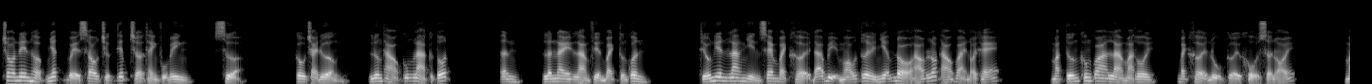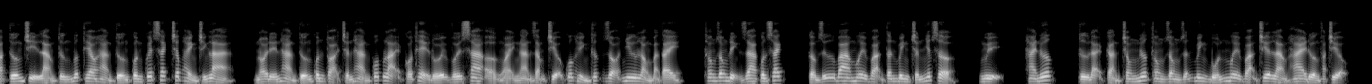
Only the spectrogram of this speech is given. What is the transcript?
cho nên hợp nhất về sau trực tiếp trở thành phụ binh, sửa. Câu trải đường, lương thảo cũng là cực tốt. Ân, lần này làm phiền bạch tướng quân thiếu niên lang nhìn xem bạch khởi đã bị máu tươi nhiễm đỏ áo lót áo vải nói khẽ. Mặt tướng không qua là mà thôi, bạch khởi nụ cười khổ sở nói. Mặt tướng chỉ làm từng bước theo hàn tướng quân quyết sách chấp hành chính là, nói đến hàn tướng quân tọa trấn hàn quốc lại có thể đối với xa ở ngoài ngàn dặm triệu quốc hình thức rõ như lòng bàn tay, thông dong định ra quân sách, cầm giữ ba mươi vạn tân binh chấn nhất sở, ngụy, hai nước, từ đại cản trong nước thông dong dẫn binh bốn mươi vạn chia làm hai đường phát triệu,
